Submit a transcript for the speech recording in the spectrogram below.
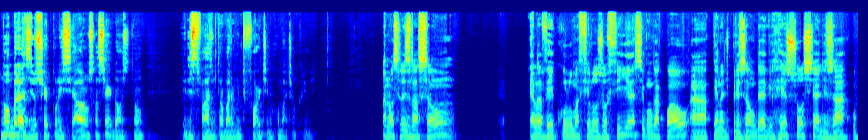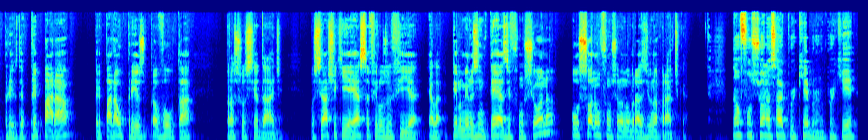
no Brasil, ser policial é um sacerdócio. Então, eles fazem um trabalho muito forte no combate ao crime. A nossa legislação ela veicula uma filosofia segundo a qual a pena de prisão deve ressocializar o preso, deve preparar, preparar o preso para voltar para a sociedade. Você acha que essa filosofia, ela, pelo menos em tese, funciona ou só não funciona no Brasil na prática? Não funciona, sabe por quê, Bruno? Porque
